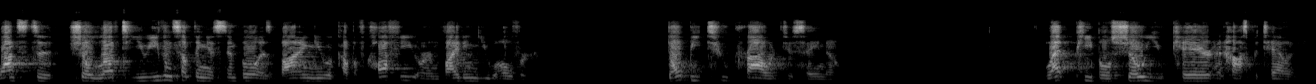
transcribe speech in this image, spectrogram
wants to show love to you, even something as simple as buying you a cup of coffee or inviting you over, don't be too proud to say no. Let people show you care and hospitality.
